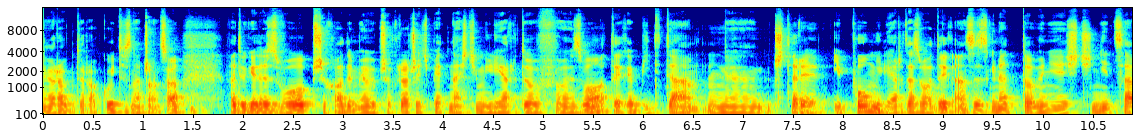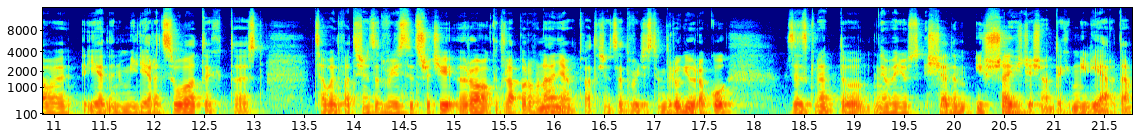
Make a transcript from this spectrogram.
rok do roku i to znacząco. Według JSW przychody miały przekroczyć 15 miliardów złotych, EBITDA 4,5 mm, miliarda złotych, a zysk netto wynieść niecały 1 miliard złotych. To jest cały 2023 rok. Dla porównania w 2022 roku Zysk netto wyniósł 7,6 miliarda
